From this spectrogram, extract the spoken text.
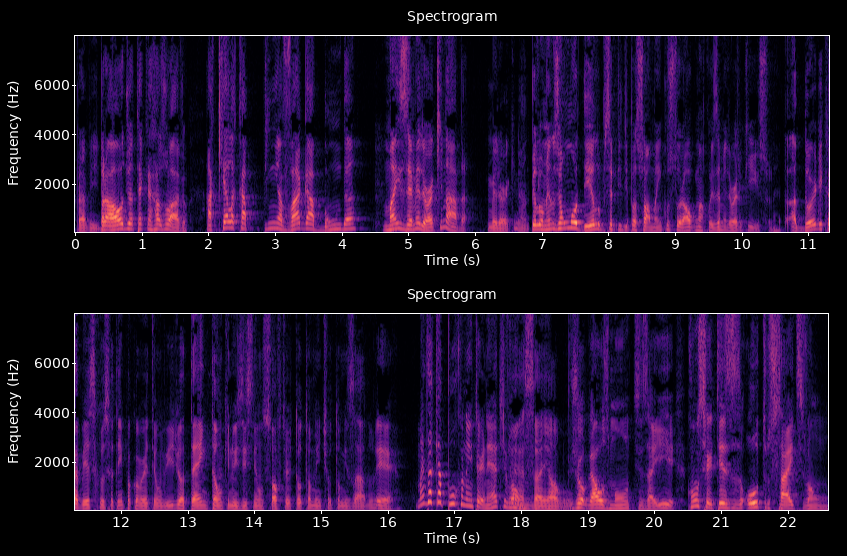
Pra vídeo. Pra áudio até que é razoável. Aquela capinha vagabunda, mas é melhor que nada. Melhor que nada. Pelo menos é um modelo pra você pedir pra sua mãe costurar alguma coisa melhor do que isso, né? A dor de cabeça que você tem pra converter um vídeo, até então que não existe nenhum software totalmente automatizado. né? É. Mas daqui a pouco na internet vão É, algo. jogar os montes aí. Com certeza outros sites vão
